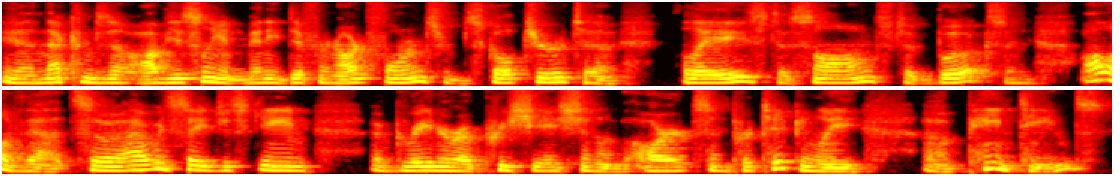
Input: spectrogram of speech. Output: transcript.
and that comes obviously in many different art forms, from sculpture to plays to songs to books and all of that. So I would say just gain a greater appreciation of the arts and particularly uh, paintings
